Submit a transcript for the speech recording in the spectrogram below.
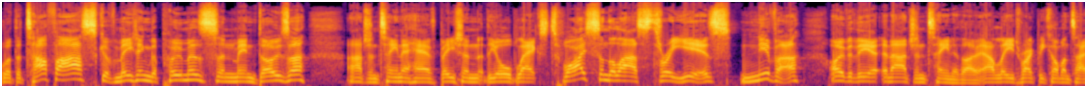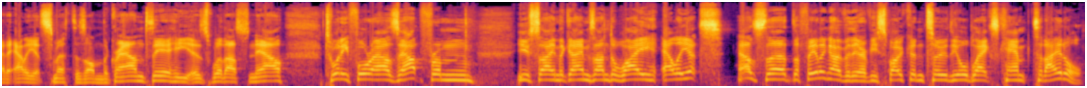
with the tough ask of meeting the Pumas in Mendoza. Argentina have beaten the All Blacks twice in the last three years, never over there in Argentina, though. Our lead rugby commentator, Elliott Smith, is on the ground there. He is with us now, 24 hours out from you saying the game's underway, Elliott. How's the, the feeling over there? Have you spoken to the All Blacks camp today at all?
